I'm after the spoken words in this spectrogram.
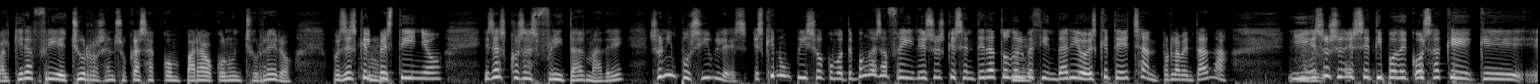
cualquiera fríe churros en su casa comparado con un churrero. Pues es que el mm. pestiño, esas cosas fritas, madre, son imposibles. Es que en un piso, como te pongas a freír eso, es que se entera todo el mm. vecindario, es que te echan por la ventana. Y eso es ese tipo de cosa que, que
